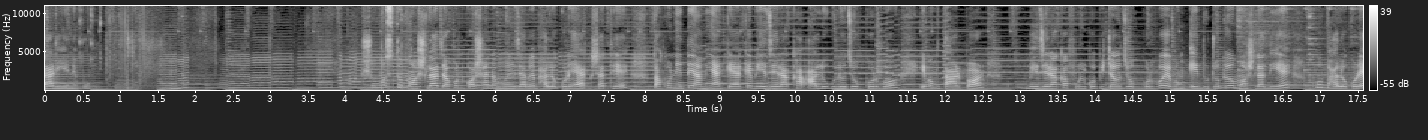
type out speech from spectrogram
নাড়িয়ে নেব। সমস্ত মশলা যখন কষানো হয়ে যাবে ভালো করে একসাথে, তখন এতে আমি একে একে ভেজে রাখা আলুগুলো যোগ করব এবং তারপর ভেজে রাখা ফুলকপিটাও যোগ করব এবং এই দুটোকেও মশলা দিয়ে খুব ভালো করে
